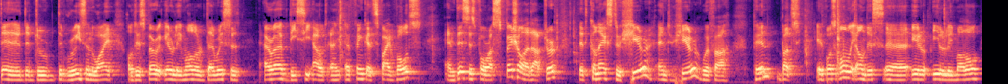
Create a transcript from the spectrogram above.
the, the, the reason why on this very early model there is a RF DC out, I, I think it's 5 volts and this is for a special adapter that connects to here and to here with a pin but it was only on this uh, early model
